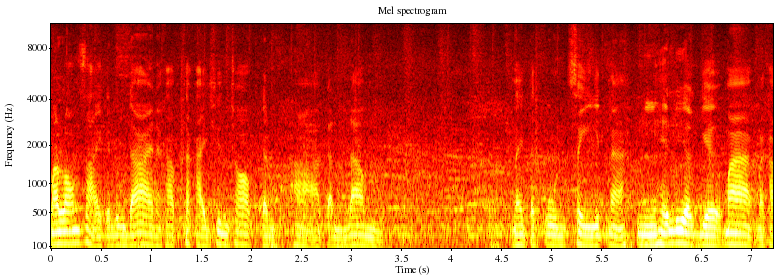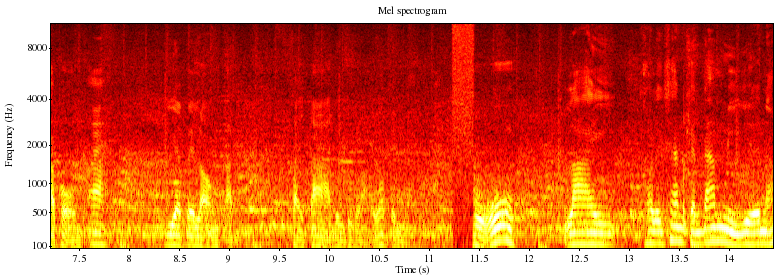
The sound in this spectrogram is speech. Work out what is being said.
มาลองใส่กันดูได้นะครับ ถ้าใครชื่นชอบกันพากันดั้ม ในตระกูลซีดนะ มีให้เลือกเยอะมากนะครับผม อะเดียไปลองตัดสายตาดูดีกว่าว่าเป็นไงโหลายคอลเลกชันกันดั้มมีเยอะนะ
